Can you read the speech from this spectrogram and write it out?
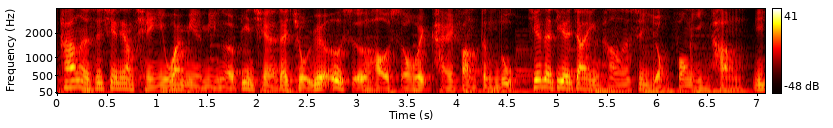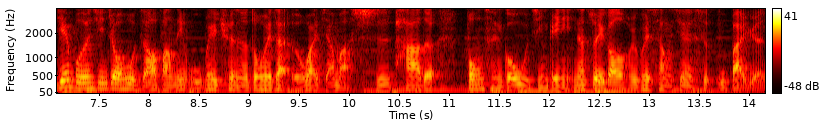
它呢是限量前一万名的名额，并且呢在九月二十二号的时候会开放登录。接着第二家银行呢是永丰银行，你今天不论新旧户，只要绑定五倍券呢，都会再额外加码十趴的封城购物金给你。那最高的回馈上限是五百元，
